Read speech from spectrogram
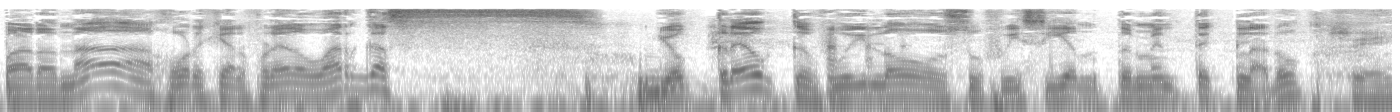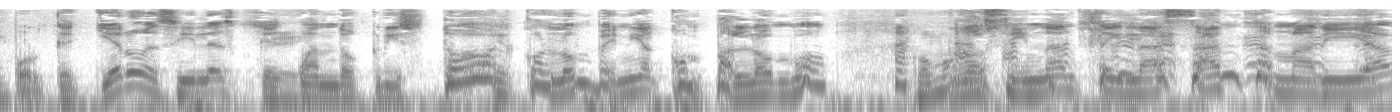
Para nada, Jorge Alfredo Vargas. Yo creo que fui lo suficientemente claro. Sí. Porque quiero decirles que Sí. cuando Cristóbal Colón venía con Palomo, Rocinante y la Santa María,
